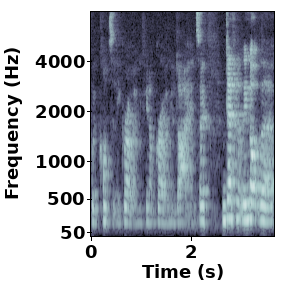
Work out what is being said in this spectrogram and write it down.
We're constantly growing. If you're not growing, you're dying. So I'm definitely not the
